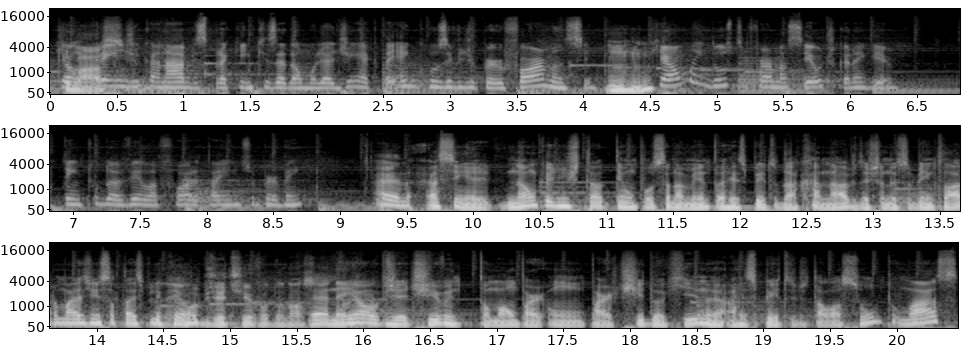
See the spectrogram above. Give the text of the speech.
Que, Que é um massa. trem de cannabis, pra quem quiser dar uma olhadinha, que tem inclusive de performance, Uhum. que é uma indústria farmacêutica, né? Que tem tudo a ver lá fora, tá indo super bem. É, assim, é, não que a gente tá, tenha um posicionamento a respeito da cannabis, deixando isso bem claro, mas a gente só tá Nem é o explicando. objetivo do nosso. É, nem é o projeto. objetivo em tomar um, par- um partido aqui, né, a respeito de tal assunto, mas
